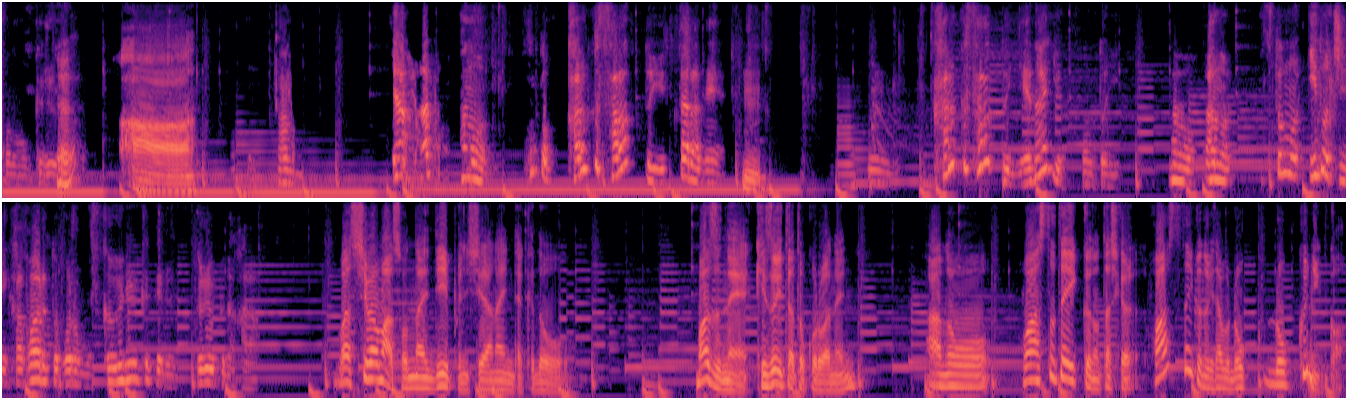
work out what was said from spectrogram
このグループはああ、あのいやああの本当軽くさらっと言ったらね、うん。うん、軽くさらっと言えないよ本当に。あのあの人の命に関わるところもくぐり抜けてるグループだから。私はまあそんなにディープに知らないんだけど、まずね、気づいたところはね、あの、ファーストテイクの確か、ファーストテイクの時多分 6, 6人か。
